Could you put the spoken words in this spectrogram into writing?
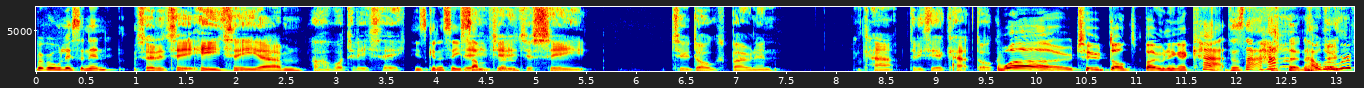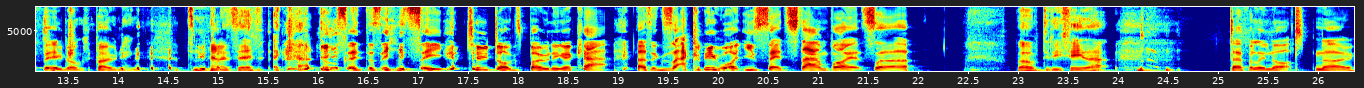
we're all listening. So did he, he see, um, oh, what did he see? He's going to see Did something. did he just see two dogs boning? Cat? Did he see a cat dog? Whoa, two dogs boning a cat. Does that happen? How horrific. Two dogs boning. and then I said, a cat dog. You said, does he see two dogs boning a cat? That's exactly what you said. Stand by it, sir. Well, did he see that? Definitely not. No.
